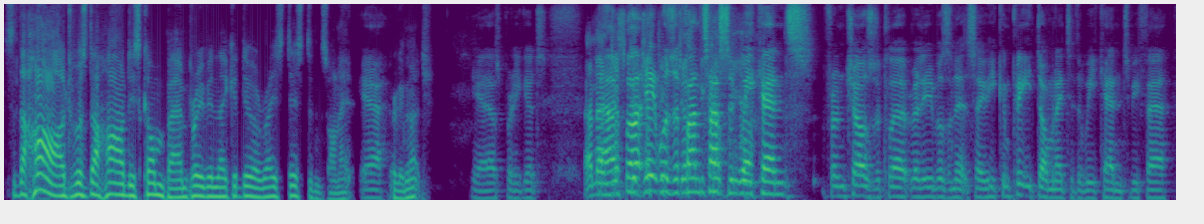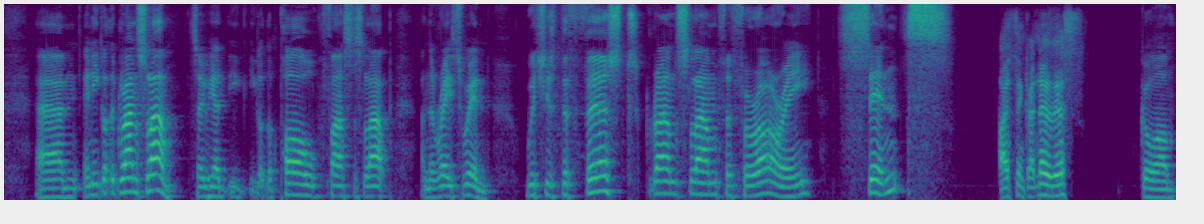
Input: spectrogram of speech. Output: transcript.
So the hard was the hardest compound, proving they could do a race distance on it, Yeah, pretty much. Yeah, that's pretty good. And then Uh, just, but just it was a just because fantastic we, uh, weekend from Charles Leclerc, really, wasn't it? So he completely dominated the weekend, to be fair. Um, and he got the Grand Slam. So he had he he got the pole, fastest lap, and the race win, which is the first Grand Slam for Ferrari since. I think I know this. Go on,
